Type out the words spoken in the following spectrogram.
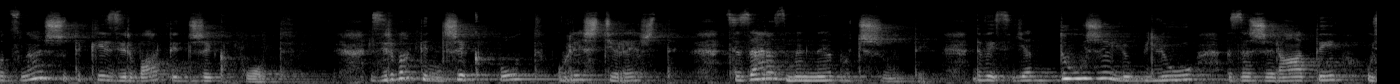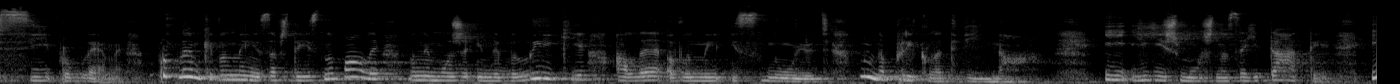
От знаєш, що таке зірвати джекпот? Зірвати джекпот, урешті-решт, це зараз мене почути. Дивись, я дуже люблю зажирати усі проблеми. Проблемки вони завжди існували, вони може і невеликі, але вони існують. Ну, наприклад, війна. І її ж можна заїдати. І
